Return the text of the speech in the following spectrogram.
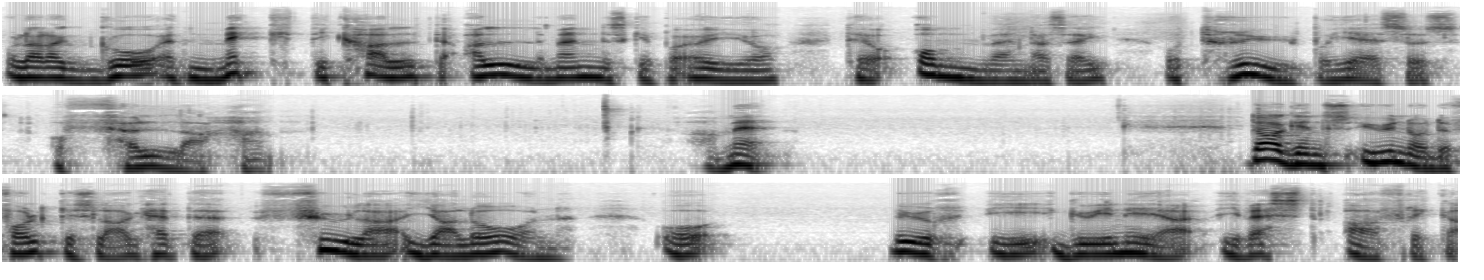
og la det gå et mektig kall til alle mennesker på øya til å omvende seg og tru på Jesus og følge Han. Amen. Dagens unådde folkeslag heter Fula Jalon og bor i Guinea i Vest-Afrika.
